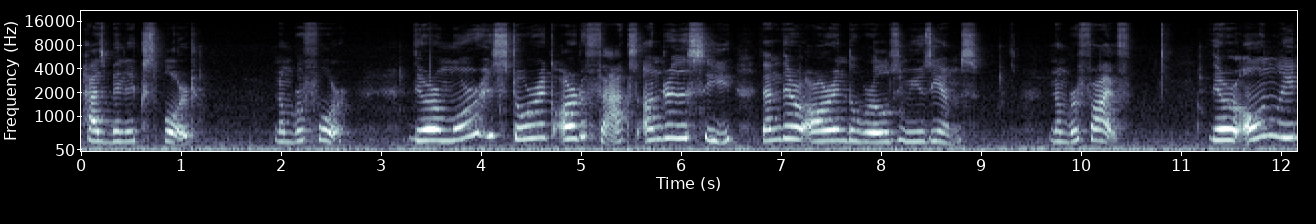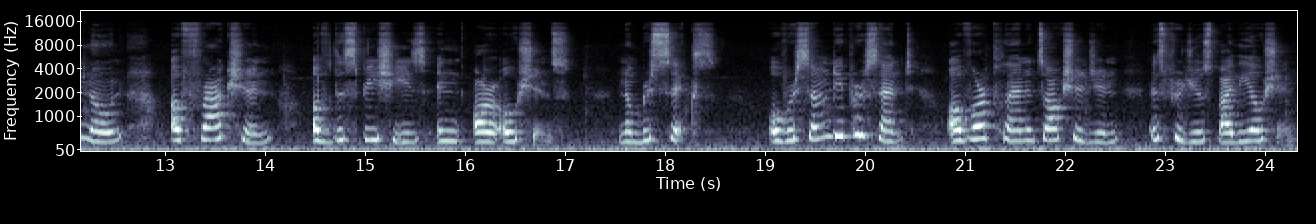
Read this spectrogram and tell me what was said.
has been explored. Number four, there are more historic artifacts under the sea than there are in the world's museums. Number five, there are only known a fraction of the species in our oceans. Number six, over 70% of our planet's oxygen is produced by the ocean.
